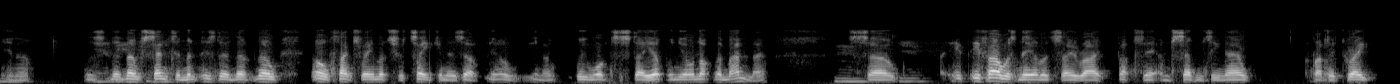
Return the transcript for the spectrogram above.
You know. There's, Yeah, there's yeah. no sentiment, is there? No, no, oh, thanks very much for taking us up. You know, you know, we want to stay up, and you're not the man now. Mm. So, Yeah. if, if I was Neil, I'd say, right, that's it. I'm 70 now. I've had a great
